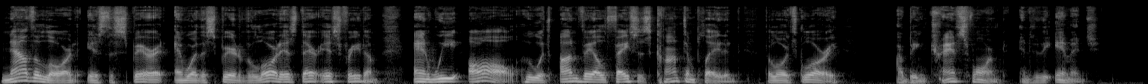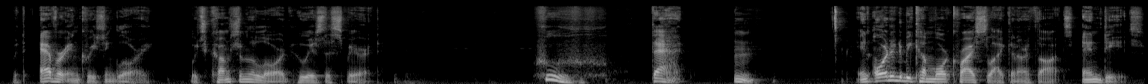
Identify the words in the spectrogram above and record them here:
Now the Lord is the Spirit, and where the Spirit of the Lord is, there is freedom. And we all, who with unveiled faces contemplated the Lord's glory, are being transformed into the image with ever increasing glory which comes from the Lord, who is the Spirit. Whew, that. Mm. In order to become more Christ like in our thoughts and deeds,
